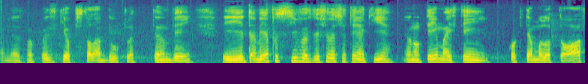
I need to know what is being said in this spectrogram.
É a mesma coisa que eu, pistola dupla também. E também é possível, deixa eu ver se eu tenho aqui. Eu não tenho, mas tem coquetel molotov.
